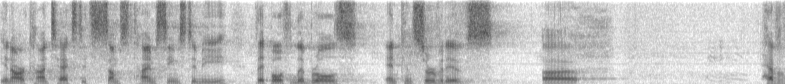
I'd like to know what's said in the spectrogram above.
in our context, it sometimes seems to me that both liberals and conservatives uh, have a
